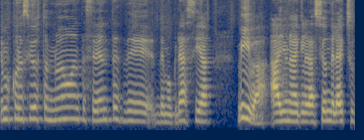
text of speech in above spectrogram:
Hemos conocido estos nuevos antecedentes de democracia viva. Hay una declaración de la ex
